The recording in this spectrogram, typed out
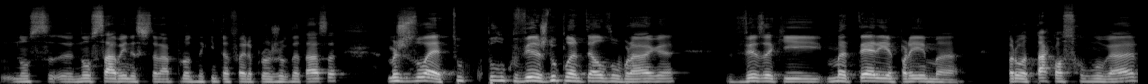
não, se, uh, não sabe ainda se estará pronto na quinta-feira para o jogo da taça. Mas, Josué, tu, pelo que vês do plantel do Braga, vês aqui matéria-prima para o ataque ao segundo lugar?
